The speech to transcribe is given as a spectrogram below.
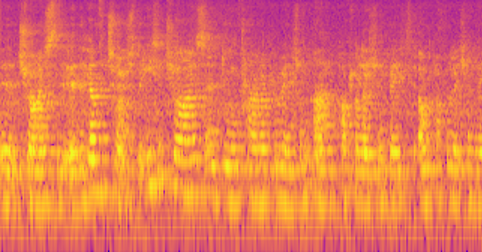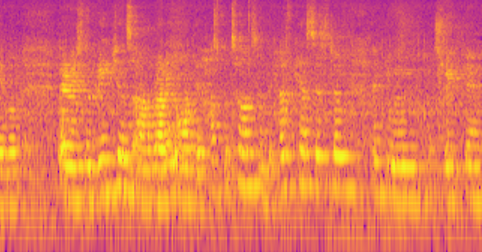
uh, choice, the, uh, the healthy choice, the easy choice, and doing primary prevention on population based on population level. Whereas the regions are running all the hospitals and the healthcare system and doing treatment,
